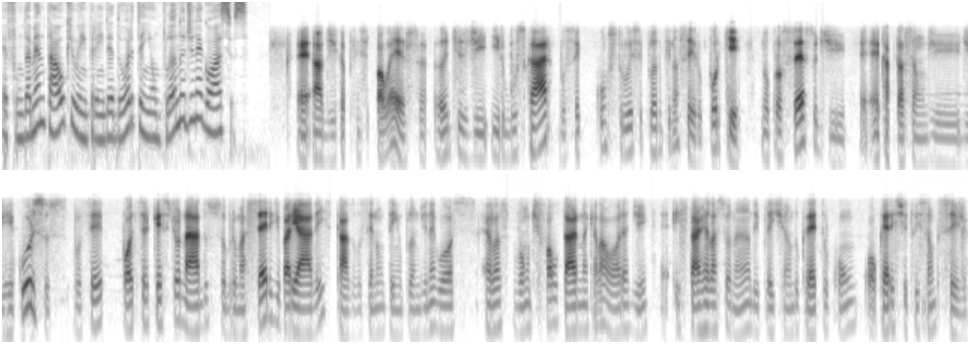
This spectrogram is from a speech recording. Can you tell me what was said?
é fundamental que o empreendedor tenha um plano de negócios. É, a dica principal é essa: antes de ir buscar, você construa esse plano financeiro. Por quê? No processo de é, é captação de, de recursos, você pode ser questionado sobre uma série de variáveis, caso você não tenha um plano de negócios, elas vão te faltar naquela hora de eh, estar relacionando e pleiteando crédito com qualquer instituição que seja.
